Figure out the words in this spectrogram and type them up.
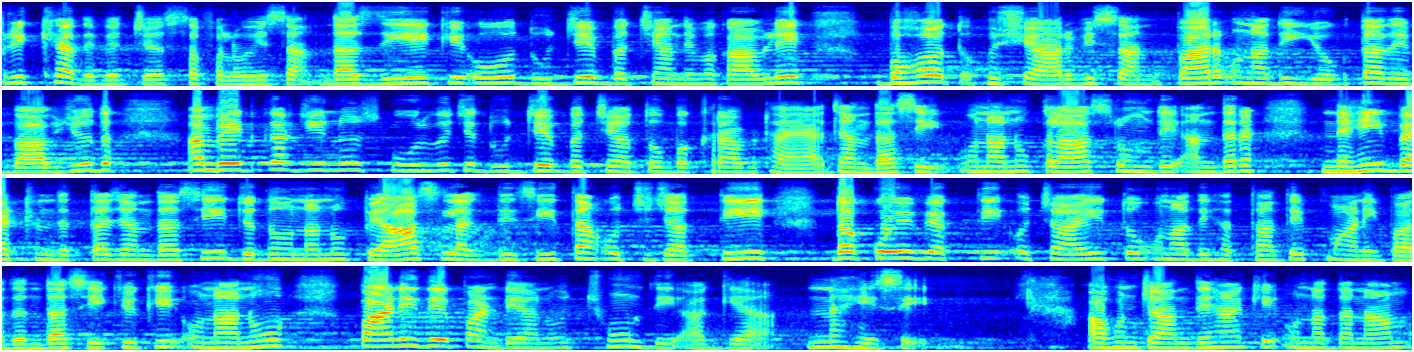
ਪ੍ਰੀਖਿਆ ਦੇ ਵਿੱਚ ਸਫਲ ਹੋਏ ਸਨ। ਦੱਸ ਦਈਏ ਕਿ ਉਹ ਦੂਜੇ ਬੱਚਿਆਂ ਦੇ ਮੁਕਾਬਲੇ ਬਹੁਤ ਹੁਸ਼ਿਆਰ ਵੀ ਸਨ, ਪਰ ਉਹਨਾਂ ਦੀ ਯੋਗਤਾ ਦੇ ਬਾਵਜੂਦ ਅੰਬੇਦਕਰ ਜੀ ਨੂੰ ਸਕੂਲ ਵਿੱਚ ਦੂਜੇ ਬੱਚਿਆਂ ਤੋਂ ਵੱਖਰਾ ਬਿਠਾਇਆ ਜਾਂਦਾ ਸੀ। ਉਹਨਾਂ ਨੂੰ ਕਲਾਸਰੂਮ ਦੇ ਅੰਦਰ ਨਹੀਂ ਬੈਠਣ ਦਿੱਤਾ ਜਾਂਦਾ ਸੀ। ਜਦੋਂ ਉਹਨਾਂ ਨੂੰ ਪਿਆਸ ਲੱਗਦੀ ਸੀ ਤਾਂ ਉੱਚ ਜਾਤੀ ਦਾ ਕੋਈ ਵਿਅਕਤੀ ਉਚਾਈ ਤੋਂ ਉਹਨਾਂ ਦੇ ਹੱਥਾਂ ਤੇ ਪਾਣੀ ਪਾ ਦਿੰਦਾ ਸੀ, ਕਿਉਂਕਿ ਉਹਨਾਂ ਨੂੰ ਪਾਣੀ ਦੇ ਭਾਂਡਿਆਂ ਨੂੰ ਛੂਹਣ ਦੀ ਆਗਿਆ ਨਹੀਂ ਸੀ। ਆ ਹੁਣ ਜਾਣਦੇ ਹਾਂ ਕਿ ਉਹਨਾਂ ਦਾ ਨਾਮ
